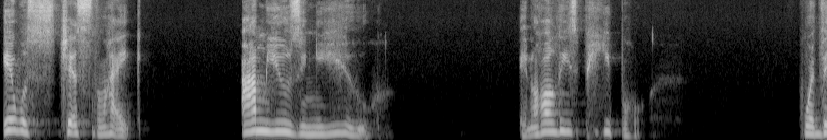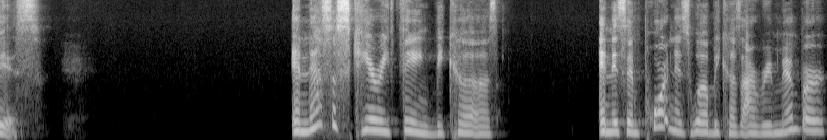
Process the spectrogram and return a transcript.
it was just like I'm using you and all these people for this. And that's a scary thing because, and it's important as well because I remember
